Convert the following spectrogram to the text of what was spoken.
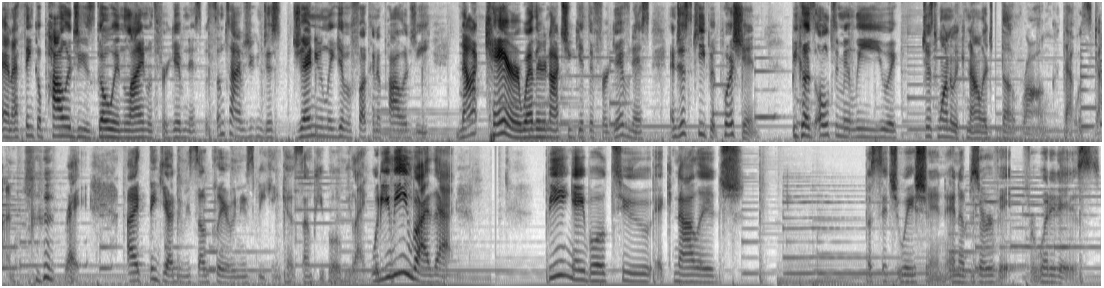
And I think apologies go in line with forgiveness, but sometimes you can just genuinely give a fucking apology, not care whether or not you get the forgiveness, and just keep it pushing because ultimately you just want to acknowledge the wrong that was done. right. I think you have to be so clear when you're speaking because some people will be like, What do you mean by that? Being able to acknowledge a situation and observe it for what it is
